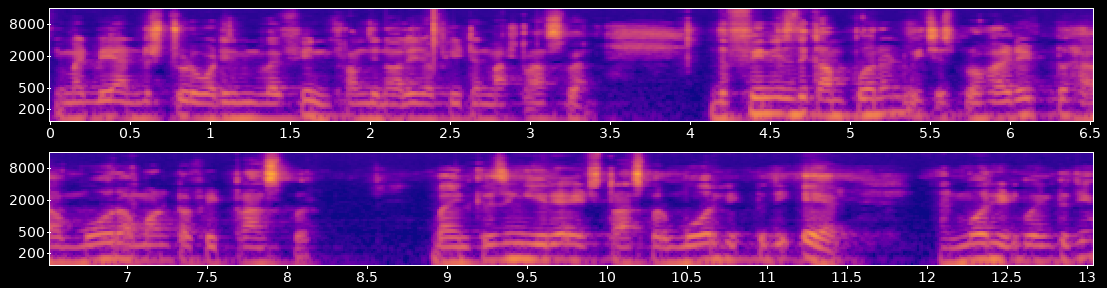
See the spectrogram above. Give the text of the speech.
You might be understood what is meant by fin from the knowledge of heat and mass transfer. The fin is the component which is provided to have more amount of heat transfer. By increasing area, it transfer more heat to the air and more heat going to the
